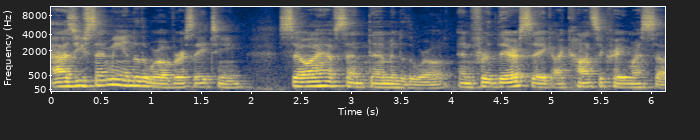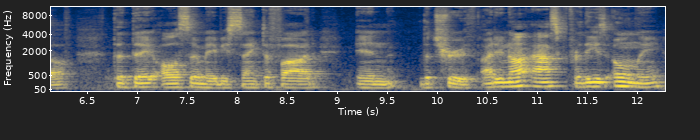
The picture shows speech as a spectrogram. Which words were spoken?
As you sent me into the world, verse 18, so I have sent them into the world, and for their sake I consecrate myself, that they also may be sanctified in the truth. I do not ask for these only,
